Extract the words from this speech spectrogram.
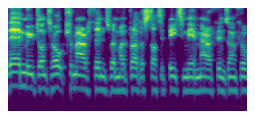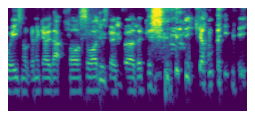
then moved on to ultra marathons when my brother started beating me in marathons. And I thought he's not going to go that far, so I'll just go further because he can't beat me.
